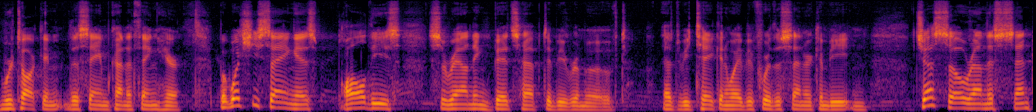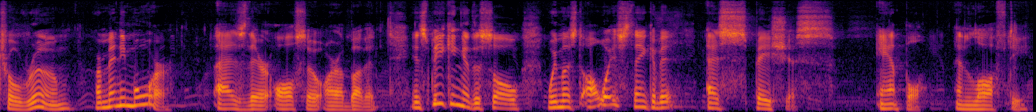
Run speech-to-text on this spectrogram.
we're talking the same kind of thing here. But what she's saying is all these surrounding bits have to be removed, they have to be taken away before the center can be eaten. Just so, around this central room are many more, as there also are above it. In speaking of the soul, we must always think of it as spacious, ample, and lofty.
